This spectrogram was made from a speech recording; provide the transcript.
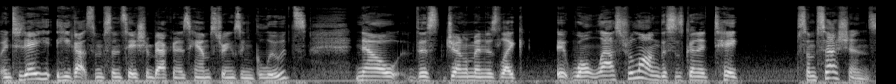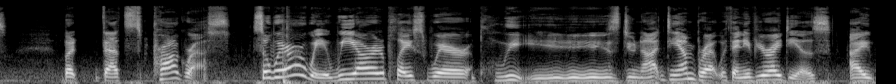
And today he got some sensation back in his hamstrings and glutes. Now, this gentleman is like, it won't last for long. This is going to take some sessions, but that's progress. So, where are we? We are at a place where please do not DM Bret with any of your ideas. I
